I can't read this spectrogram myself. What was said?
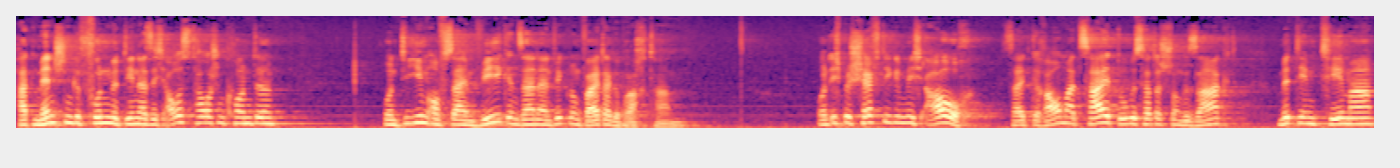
hat Menschen gefunden, mit denen er sich austauschen konnte und die ihm auf seinem Weg in seiner Entwicklung weitergebracht haben. Und ich beschäftige mich auch seit geraumer Zeit, Doris hat es schon gesagt, mit dem Thema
